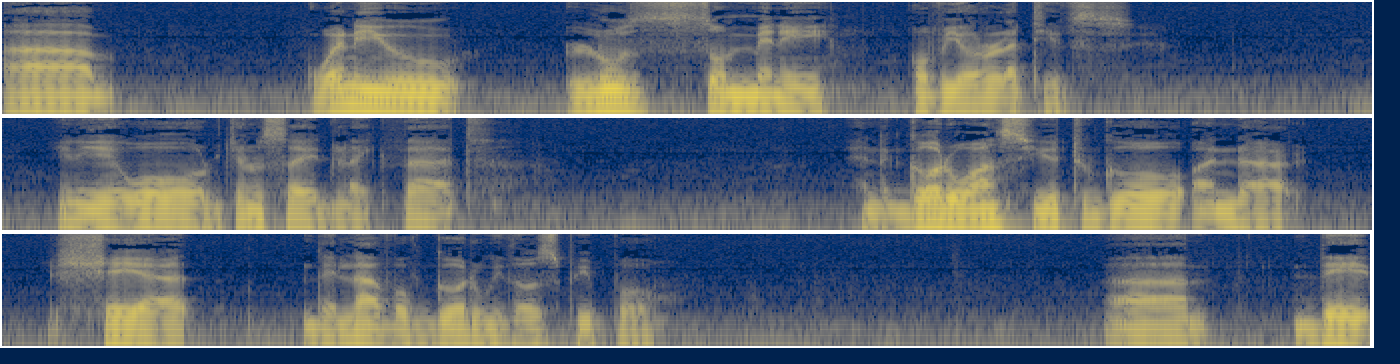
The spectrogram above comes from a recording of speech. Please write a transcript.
Um, when you lose so many of your relatives in a war genocide like that and God wants you to go and uh, share the love of God with those people. Um, the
